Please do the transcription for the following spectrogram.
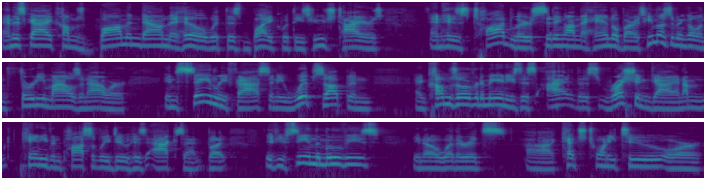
And this guy comes bombing down the hill with this bike with these huge tires and his toddler sitting on the handlebars. He must have been going 30 miles an hour, insanely fast. And he whips up and and comes over to me and he's this I, this Russian guy and I'm can't even possibly do his accent. But if you've seen the movies, you know whether it's uh, Catch 22 or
